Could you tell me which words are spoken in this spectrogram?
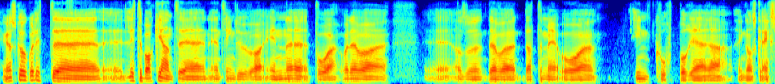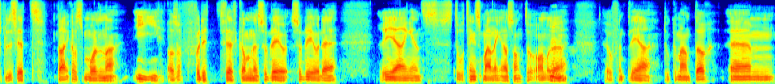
Jeg ønsker å gå litt, eh, litt, tilbake igjen til en ting du var inne på. og Det var, eh, altså, det var dette med å inkorporere ganske eksplisitt bærekraftsmålene i altså For ditt vedkommende så blir jo, så blir jo det regjeringens stortingsmeldinger sant, og andre mm. Offentlige dokumenter. Um,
